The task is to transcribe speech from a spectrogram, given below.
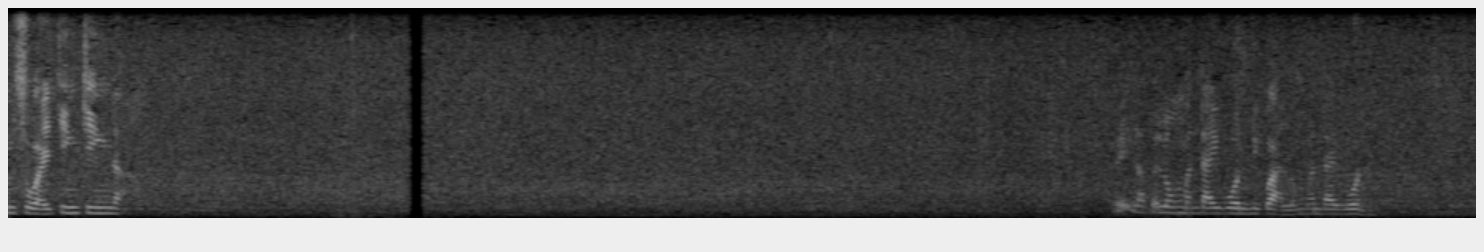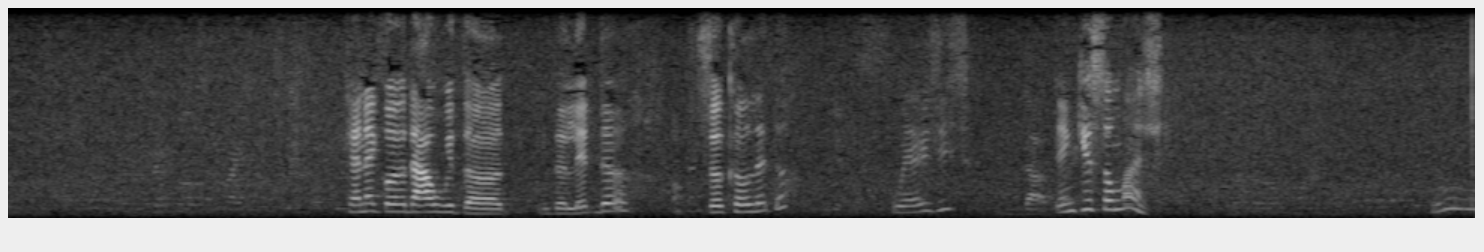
ำสวยจริงๆนะเฮ้ย เราไปลงบันไดวนดีกว่า ลงบันไดวน Can I go down with the the ladder circle ladder Where is this Thank you so much Ooh.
